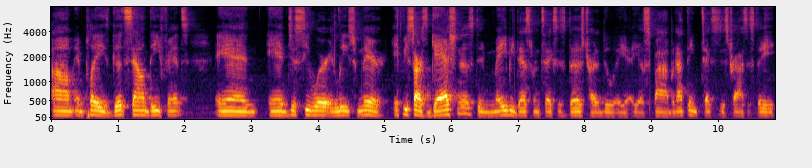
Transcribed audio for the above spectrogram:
um, and plays good sound defense and and just see where it leads from there. If he starts gashing us, then maybe that's when Texas does try to do a, a, a spy. But I think Texas just tries to stay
